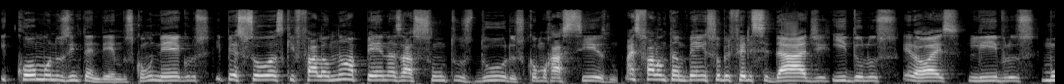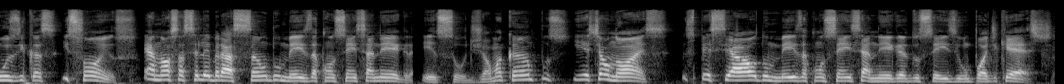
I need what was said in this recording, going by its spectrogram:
e como nos entendemos como negros e pessoas que falam não apenas assuntos duros como racismo, mas falam também sobre felicidade, ídolos, heróis, livros, músicas e sonhos. É a nossa celebração do mês da consciência negra. Eu sou Djalma Campos e este é o Nós, especial do mês da consciência negra do 6 e 1 podcast.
